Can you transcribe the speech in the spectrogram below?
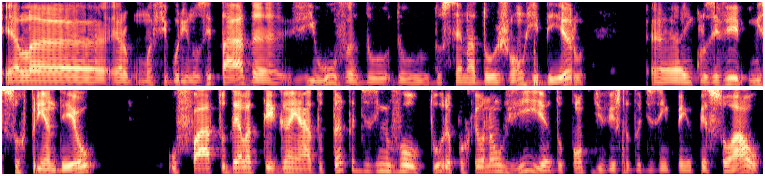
Ela era uma figura inusitada, viúva do, do, do senador João Ribeiro, uh, inclusive me surpreendeu o fato dela ter ganhado tanta desenvoltura, porque eu não via, do ponto de vista do desempenho pessoal,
